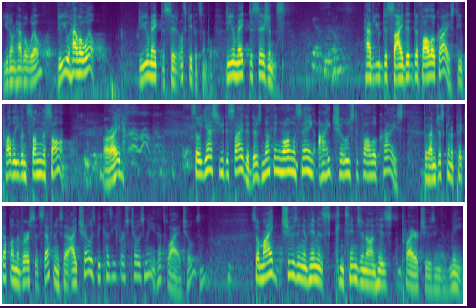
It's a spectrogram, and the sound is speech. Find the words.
You don't have a will? Do you have a will? Do you make decisions? Let's keep it simple. Do you make decisions? Yes. No. Have you decided to follow Christ? You probably even sung the song. All right? so, yes, you decided. There's nothing wrong with saying, I chose to follow Christ. But I'm just going to pick up on the verse that Stephanie said I chose because he first chose me. That's why I chose him. So, my choosing of him is contingent on his prior choosing of me,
